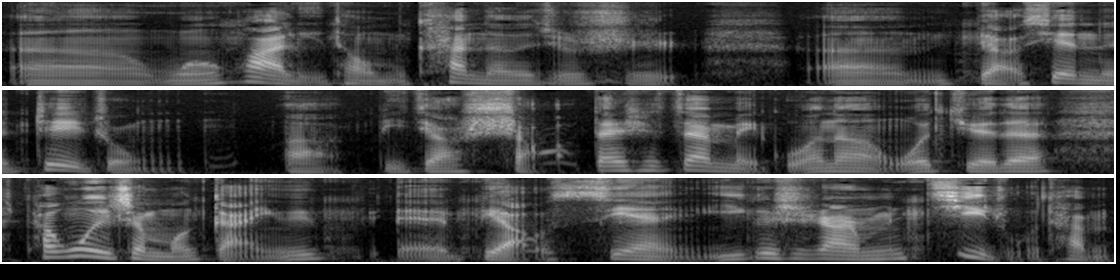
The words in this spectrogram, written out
嗯，文化里头，我们看到的就是，嗯，表现的这种。啊，比较少，但是在美国呢，我觉得他为什么敢于呃表现？一个是让人们记住他们。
